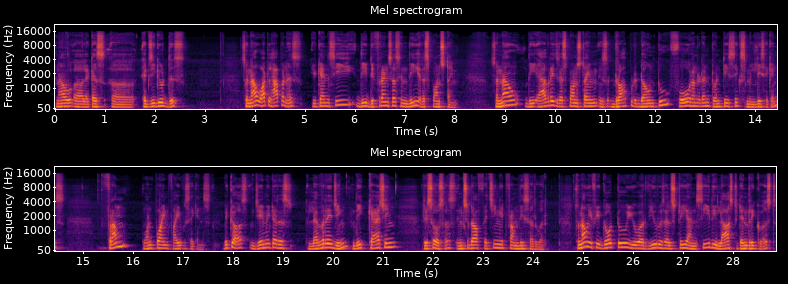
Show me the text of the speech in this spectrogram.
Now uh, let us uh, execute this. So now what will happen is you can see the differences in the response time. So now the average response time is dropped down to 426 milliseconds from 1.5 seconds because JMeter is leveraging the caching resources instead of fetching it from the server. So now if you go to your view results tree and see the last 10 requests,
